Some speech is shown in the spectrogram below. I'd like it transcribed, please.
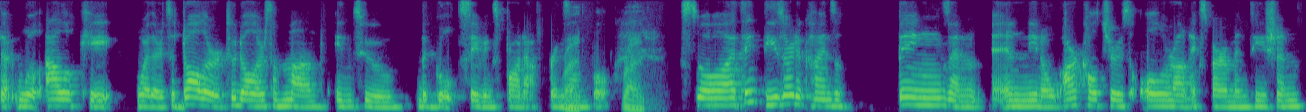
that will allocate whether it's a dollar or two dollars a month into the gold savings product, for example. Right. example. Right. So I think these are the kinds of things and and you know our culture is all around experimentation.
